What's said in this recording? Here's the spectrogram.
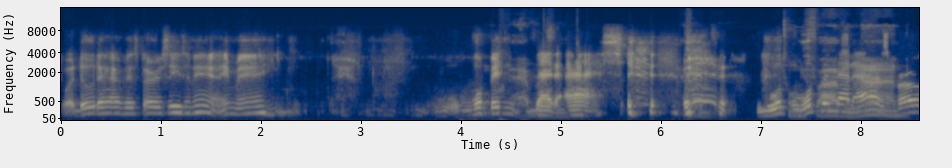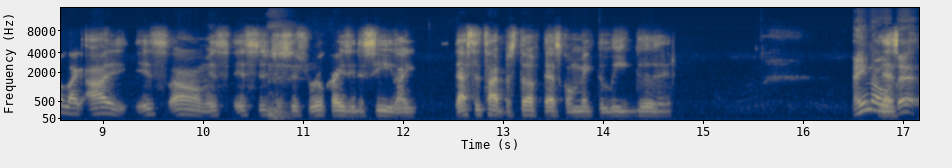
For a dude to have his third season in, hey man, he, whooping that ass. Whoop, whooping that ass, bro. Like I, it's um, it's it's it's just it's real crazy to see. Like that's the type of stuff that's gonna make the league good. And you know That's- that.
